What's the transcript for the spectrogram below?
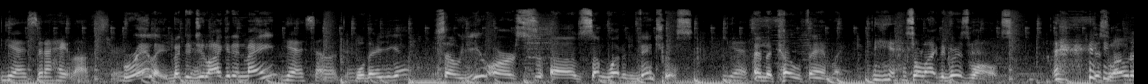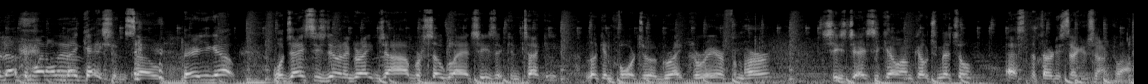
Yes, and I hate lobster. Really? But did you like it in Maine? Yes, I loved it. Well, there you go. So you are uh, somewhat adventurous. Yes. In the Cove family. Yes. Sort of like the Griswolds. Just loaded up and went on a vacation. So there you go. Well, JC's doing a great job. We're so glad she's at Kentucky. Looking forward to a great career from her. She's JC Coe. I'm Coach Mitchell. That's the 30 second shot clock.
